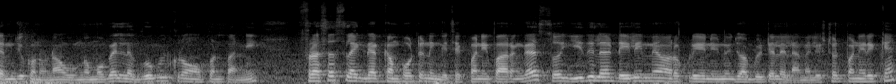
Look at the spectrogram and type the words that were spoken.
தெரிஞ்சுக்கணுன்னா உங்கள் மொபைலில் கூகுள் க்ரோம் ஓப்பன் பண்ணி ஃப்ரெஷர்ஸ் லைக் டாட் காம் போட்டு நீங்கள் செக் பண்ணி பாருங்கள் ஸோ இதில் டெய்லியுமே வரக்கூடிய நியூ நியூ ஜாப் டீட்டெயில் எல்லாமே லிஸ்ட் அவுட் பண்ணியிருக்கேன்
